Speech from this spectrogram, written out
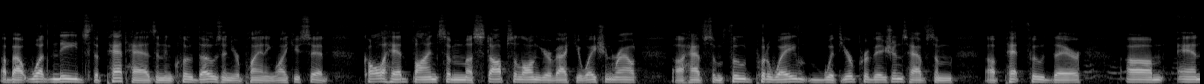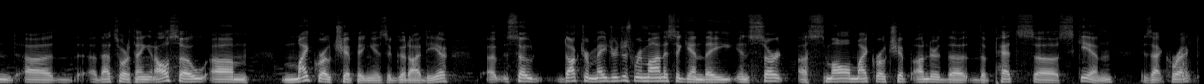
about what needs the pet has and include those in your planning. Like you said, call ahead, find some uh, stops along your evacuation route, uh, have some food put away with your provisions, have some uh, pet food there, um, and uh, that sort of thing. And also, um, microchipping is a good idea. Uh, so, Dr. Major, just remind us again. They insert a small microchip under the the pet's uh, skin. Is that correct?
